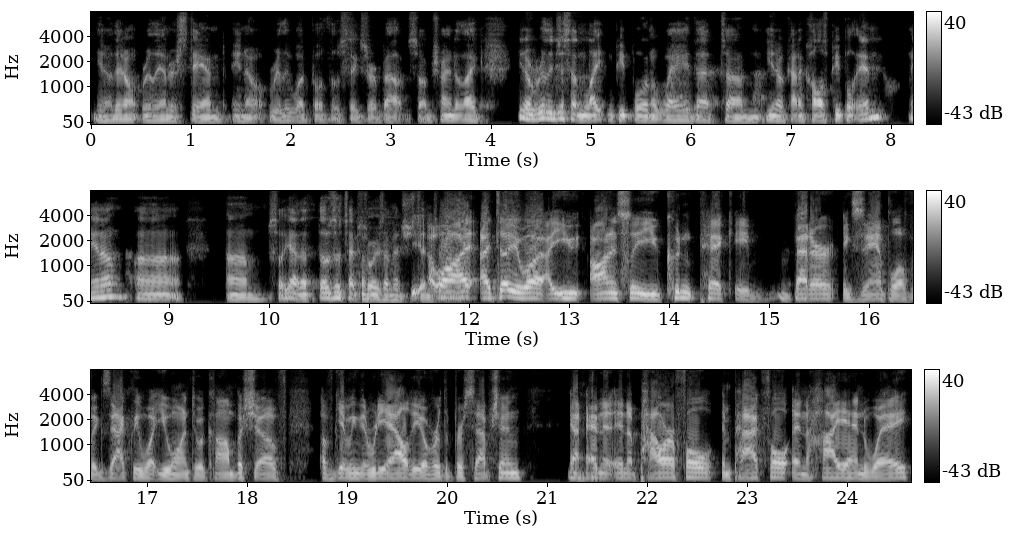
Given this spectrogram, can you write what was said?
you know, they don't really understand, you know, really what both those things are about. So I'm trying to like, you know, really just enlighten people in a way that um, you know, kind of calls people in, you know. Uh um, so yeah, that, those are the type of stories I'm interested yeah, in. Well, I, I, tell you what, you honestly, you couldn't pick a better example of exactly what you want to accomplish of of giving the reality over the perception, mm-hmm. and in a powerful, impactful, and high end way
